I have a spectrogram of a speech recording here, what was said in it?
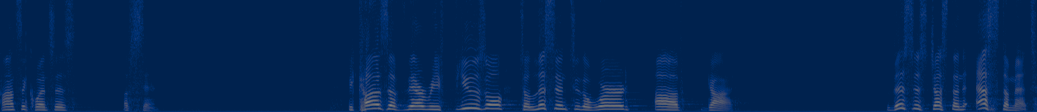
Consequences of sin because of their refusal to listen to the word of God. This is just an estimate.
